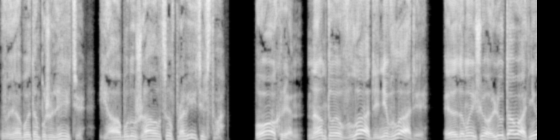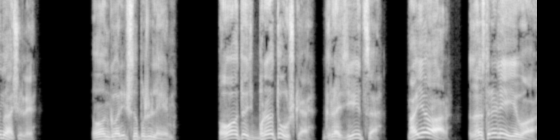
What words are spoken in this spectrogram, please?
Вы об этом пожалеете. Я буду жаловаться в правительство. Охрен, нам твое Влади, не Влади. Это мы еще лютовать не начали. Он говорит, что пожалеем. Вот ведь братушка, грозится. Майор, застрели его.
